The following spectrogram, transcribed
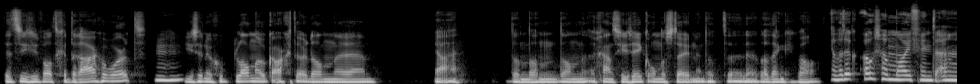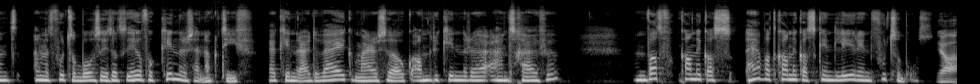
dit is iets wat gedragen wordt. Mhm. Hier zit een goed plan ook achter. Dan, eh, ja, dan, dan, dan gaan ze je zeker ondersteunen. Dat, eh, dat denk ik wel. En wat ik ook zo mooi vind aan het, aan het voedselbos is dat heel veel kinderen zijn actief. Kinderen uit de wijk, maar zullen ook andere kinderen aanschuiven. En wat kan ik als, hè, wat kan ik als kind leren in het voedselbos? Ja,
